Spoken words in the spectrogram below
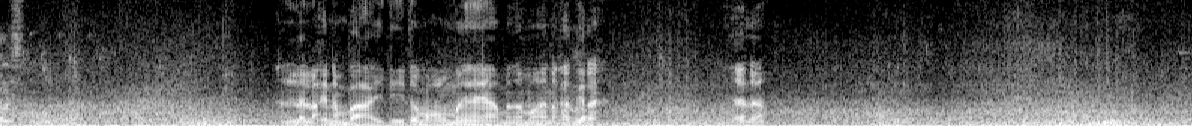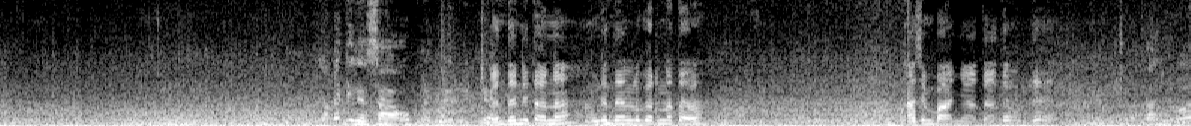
Alas, Ang lalaki ng bahay dito, mukhang mayayaman ng mga nakatira. Ayan oh. Laki din ang sakop ng Peru Ang ganda nito na. Ang ganda ng lugar na to. Ah, simbahan yata to. Hindi. Ano?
